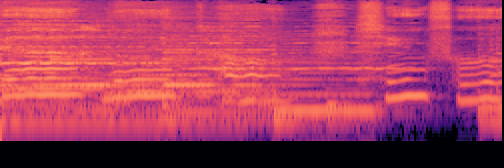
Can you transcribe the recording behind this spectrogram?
个路口，幸福。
